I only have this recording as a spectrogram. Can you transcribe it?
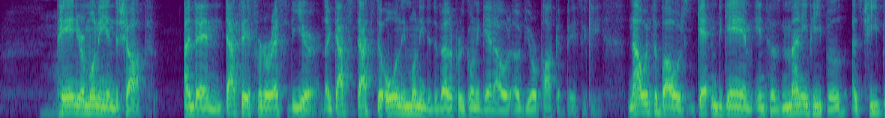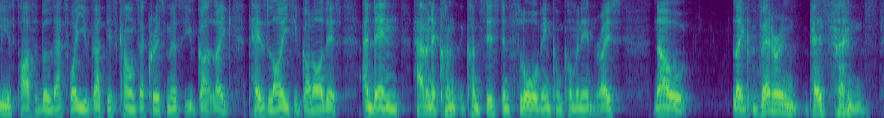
paying your money in the shop and then that's it for the rest of the year like that's that's the only money the developer is going to get out of your pocket basically now it's about getting the game into as many people as cheaply as possible that's why you've got discounts at christmas you've got like PES Lite, you've got all this and then having a con- consistent flow of income coming in right now like veteran PES fans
